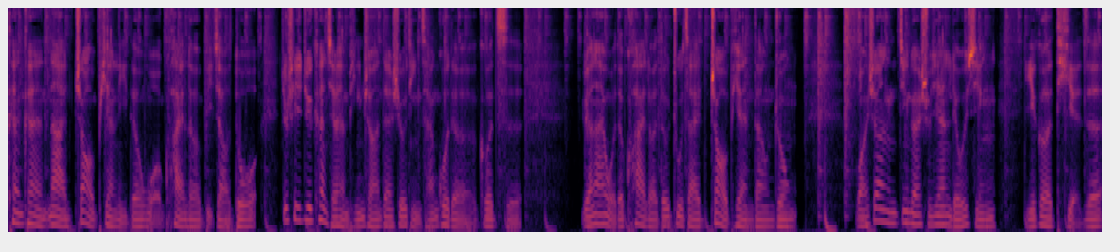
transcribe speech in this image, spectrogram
看看那照片里的我，快乐比较多。”就是一句看起来很平常，但是又挺残酷的歌词。原来我的快乐都住在照片当中。网上近段时间流行一个帖子，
